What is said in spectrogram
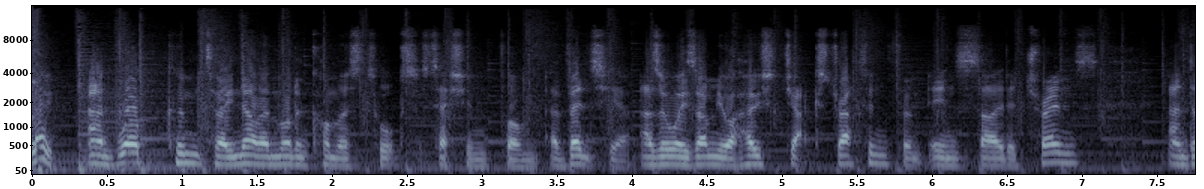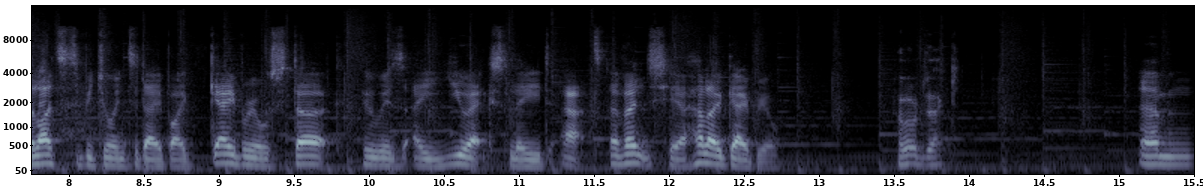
Hello, and welcome to another Modern Commerce Talks session from Avensia. As always, I'm your host, Jack Stratton from Insider Trends, and delighted to be joined today by Gabriel Sturk, who is a UX lead at Avensia. Hello, Gabriel. Hello, Jack. Um,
